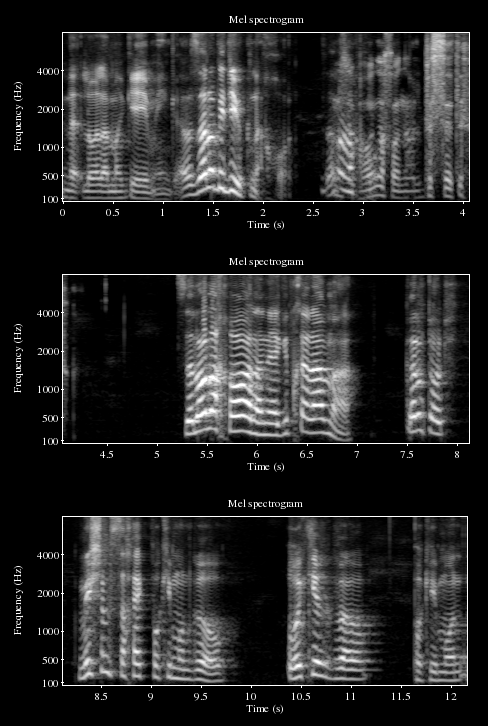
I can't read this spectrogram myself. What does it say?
לעולם הגיימינג, אבל זה לא בדיוק נכון. זה לא נכון. נכון, אבל בסדר. זה לא נכון, אני אגיד לך למה. קודם כל, מי שמשחק פוקימון גו, הוא הכיר כבר פוקימון,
